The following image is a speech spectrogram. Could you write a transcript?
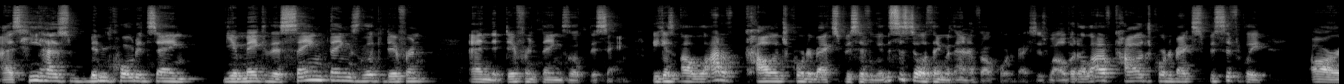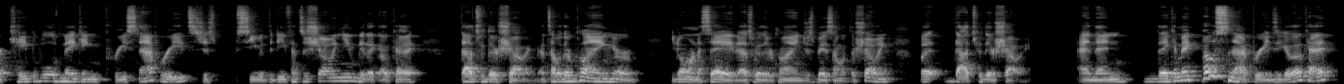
as he has been quoted saying, you make the same things look different and the different things look the same. Because a lot of college quarterbacks specifically, this is still a thing with NFL quarterbacks as well, but a lot of college quarterbacks specifically are capable of making pre snap reads, just see what the defense is showing you and be like, okay, that's what they're showing. That's how they're playing, or you don't want to say that's where they're playing just based on what they're showing, but that's what they're showing. And then they can make post snap reads. You go, okay,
